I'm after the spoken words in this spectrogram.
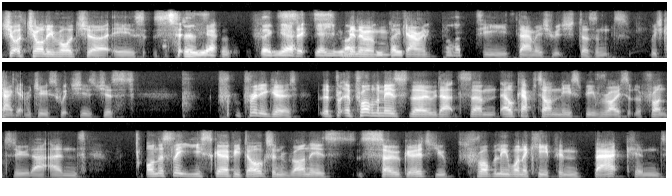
Jolly Roger is six, oh, yeah, thing, yeah, six yeah, you're right. minimum guaranteed damage, which doesn't, which can't get reduced, which is just pr- pretty good. The, the problem is though that um, El Capitan needs to be right at the front to do that, and honestly, Ye Scurvy Dogs and Run is so good. You probably want to keep him back and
